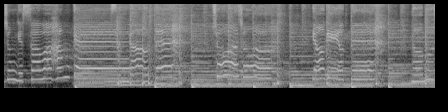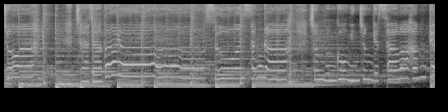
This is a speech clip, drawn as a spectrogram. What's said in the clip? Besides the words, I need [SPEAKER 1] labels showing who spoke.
[SPEAKER 1] 공중개사와 함께. 상가 어때? 좋아 좋아. 여기 어때? 너무 좋아. 찾아봐요. 수원 상가 전문 공인중개사와 함께.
